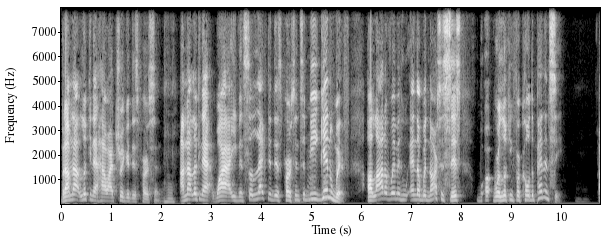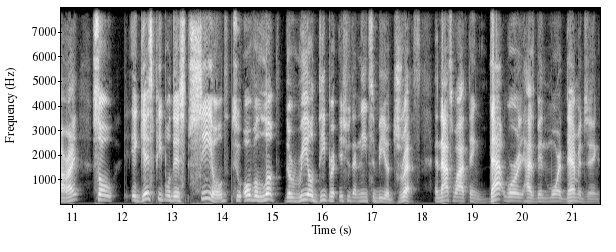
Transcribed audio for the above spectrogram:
but I'm not looking at how I triggered this person. Mhm. I'm not looking at why I even selected this person to begin with. A lot of women who end up with narcissists w- were looking for codependency. All right. So it gives people this shield to overlook the real deeper issues that need to be addressed. And that's why I think that word has been more damaging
